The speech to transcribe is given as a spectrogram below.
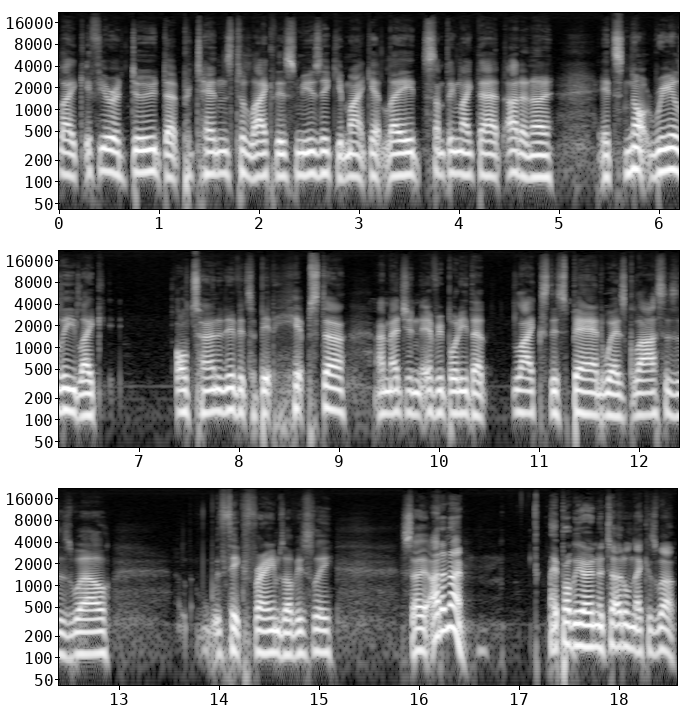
Like if you're a dude that pretends to like this music, you might get laid. Something like that. I don't know. It's not really like alternative. It's a bit hipster. I imagine everybody that likes this band wears glasses as well, with thick frames, obviously. So I don't know. They probably own a turtleneck as well.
